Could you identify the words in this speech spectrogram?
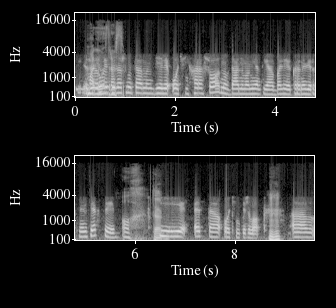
Жару я переношу на самом деле очень хорошо, но в данный момент я болею коронавирусной инфекцией. Ох. Так. И это очень тяжело. Угу.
